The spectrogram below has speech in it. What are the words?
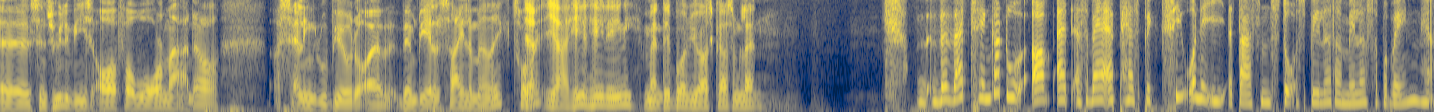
øh, sandsynligvis over for Walmart og, og i øvrigt, og hvem de ellers sejler med, ikke? Tror du Jeg, ikke? jeg er helt, helt enig, men det burde vi jo også gøre som land. Hvad, hvad tænker du om, at, altså, hvad er perspektiverne i, at der er sådan en stor spiller, der melder sig på banen her?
